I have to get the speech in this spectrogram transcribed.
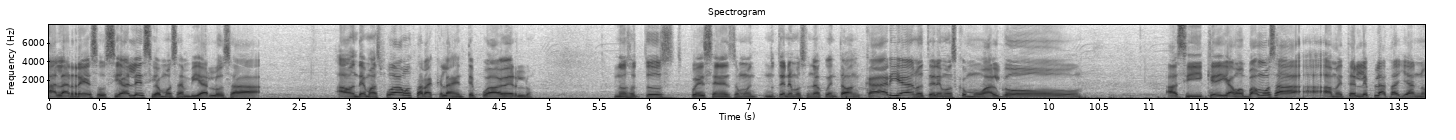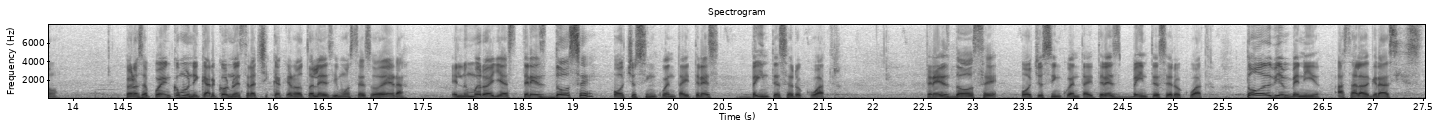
a las redes sociales y vamos a enviarlos a, donde más podamos para que la gente pueda verlo. Nosotros pues en este momento no tenemos una cuenta bancaria, no tenemos como algo así que digamos vamos a, meterle plata, ya no. Pero se pueden comunicar con nuestra chica que nosotros le decimos tesodera. El número de ella es 312-853-2004. 312-853-2004. Todo es bienvenido. Hasta las gracias.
